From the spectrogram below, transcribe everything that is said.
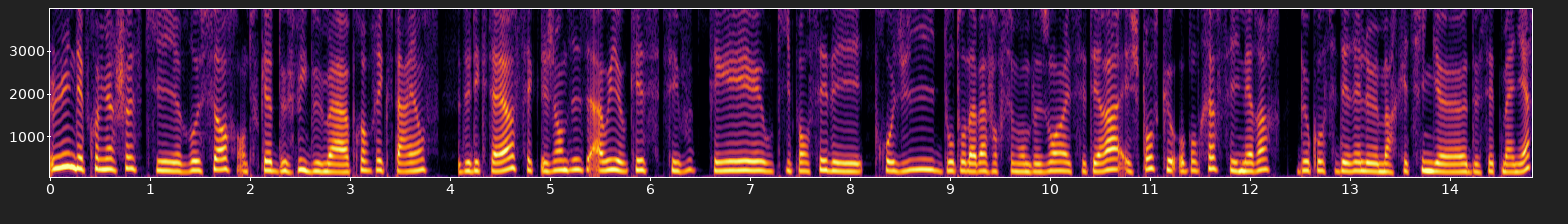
l'une des premières choses qui ressort, en tout cas de, ma propre expérience de l'extérieur, c'est que les gens disent Ah oui, ok, c'est vous qui créez ou qui pensez des produits dont on n'a pas forcément besoin, etc. Et je pense qu'au contraire, c'est une erreur de considérer le marketing euh, de cette manière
